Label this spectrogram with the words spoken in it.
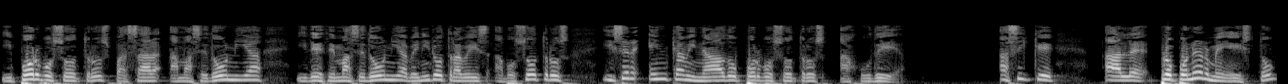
y por vosotros pasar a Macedonia, y desde Macedonia venir otra vez a vosotros, y ser encaminado por vosotros a Judea. Así que, al proponerme esto,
